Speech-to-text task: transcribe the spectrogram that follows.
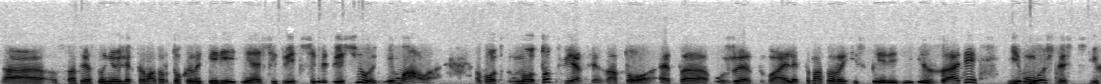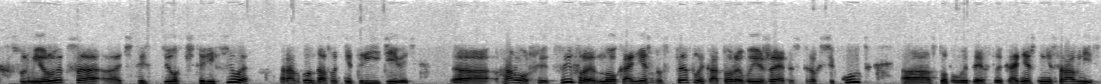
Соответственно, у нее электромотор только на передней оси 272 силы, немало. Вот, но топ-версия зато это уже два электромотора и спереди, и сзади, и мощность их суммируется э, 494 силы, разгон до сотни 3,9. Э, хорошие цифры, но, конечно, с Теслой, которая выезжает из трех секунд, э, с топовой Теслой, конечно, не сравнить.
